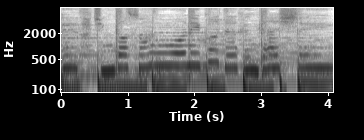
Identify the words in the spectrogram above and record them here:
遇，请告诉我你过得很开心。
